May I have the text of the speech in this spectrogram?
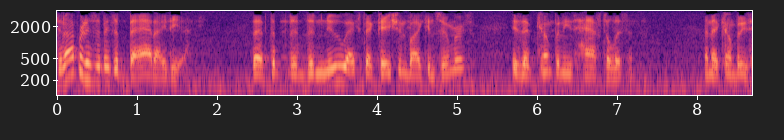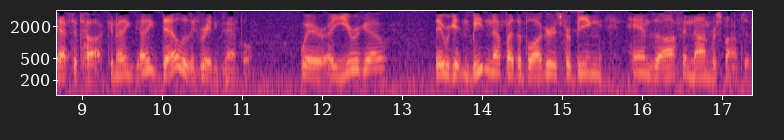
To not participate is a bad idea. That the, the, the new expectation by consumers is that companies have to listen and that companies have to talk. And I think I think Dell is a great example, where a year ago they were getting beaten up by the bloggers for being hands off and non-responsive,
